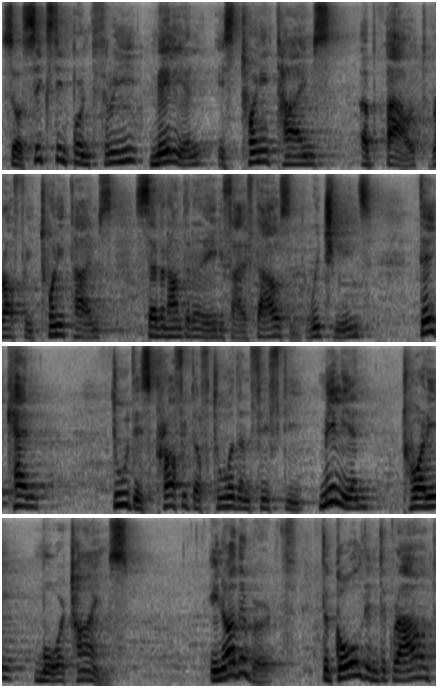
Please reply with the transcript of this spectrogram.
So 16.3 million is 20 times about, roughly 20 times 785,000, which means they can do this profit of 250 million 20 more times. In other words, the gold in the ground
